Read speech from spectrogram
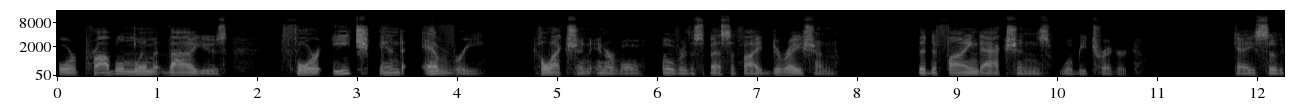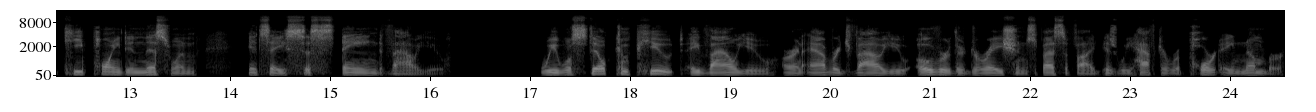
or problem limit values for each and every collection interval over the specified duration, the defined actions will be triggered. Okay, so the key point in this one, it's a sustained value. We will still compute a value or an average value over the duration specified because we have to report a number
